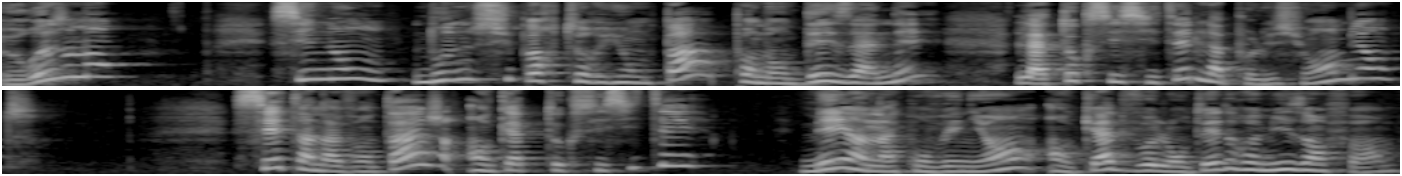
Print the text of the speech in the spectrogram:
Heureusement, sinon nous ne supporterions pas pendant des années la toxicité de la pollution ambiante. C'est un avantage en cas de toxicité, mais un inconvénient en cas de volonté de remise en forme.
